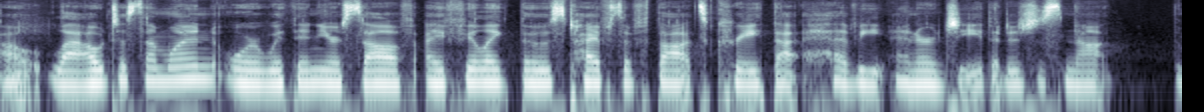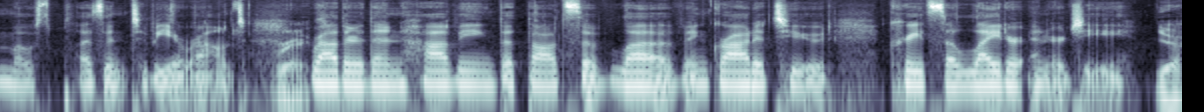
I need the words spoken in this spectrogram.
out loud to someone or within yourself, I feel like those types of thoughts create that heavy energy that is just not the most pleasant to be around. Right. Rather than having the thoughts of love and gratitude creates a lighter energy. Yeah,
